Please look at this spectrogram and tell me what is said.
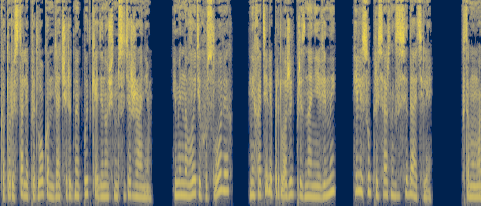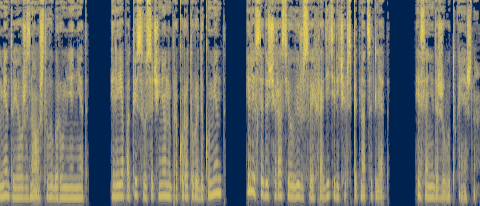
которые стали предлогом для очередной пытки одиночным содержанием. Именно в этих условиях мне хотели предложить признание вины или суд присяжных заседателей. К тому моменту я уже знала, что выбора у меня нет. Или я подписываю сочиненный прокуратурой документ, или в следующий раз я увижу своих родителей через 15 лет. Если они доживут, конечно.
